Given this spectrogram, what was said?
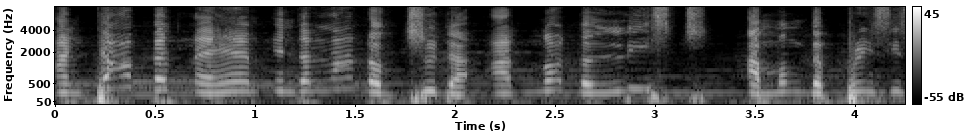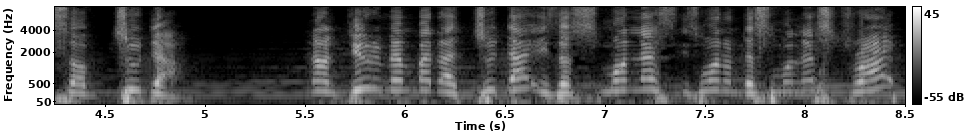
And thou, Bethlehem, in the land of Judah, art not the least among the princes of Judah. Now, do you remember that Judah is the smallest, is one of the smallest tribes?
